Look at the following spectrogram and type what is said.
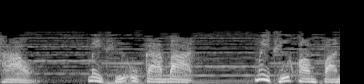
ข่าว ไม่ถืออุกาบาตไม่ถือความฝัน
